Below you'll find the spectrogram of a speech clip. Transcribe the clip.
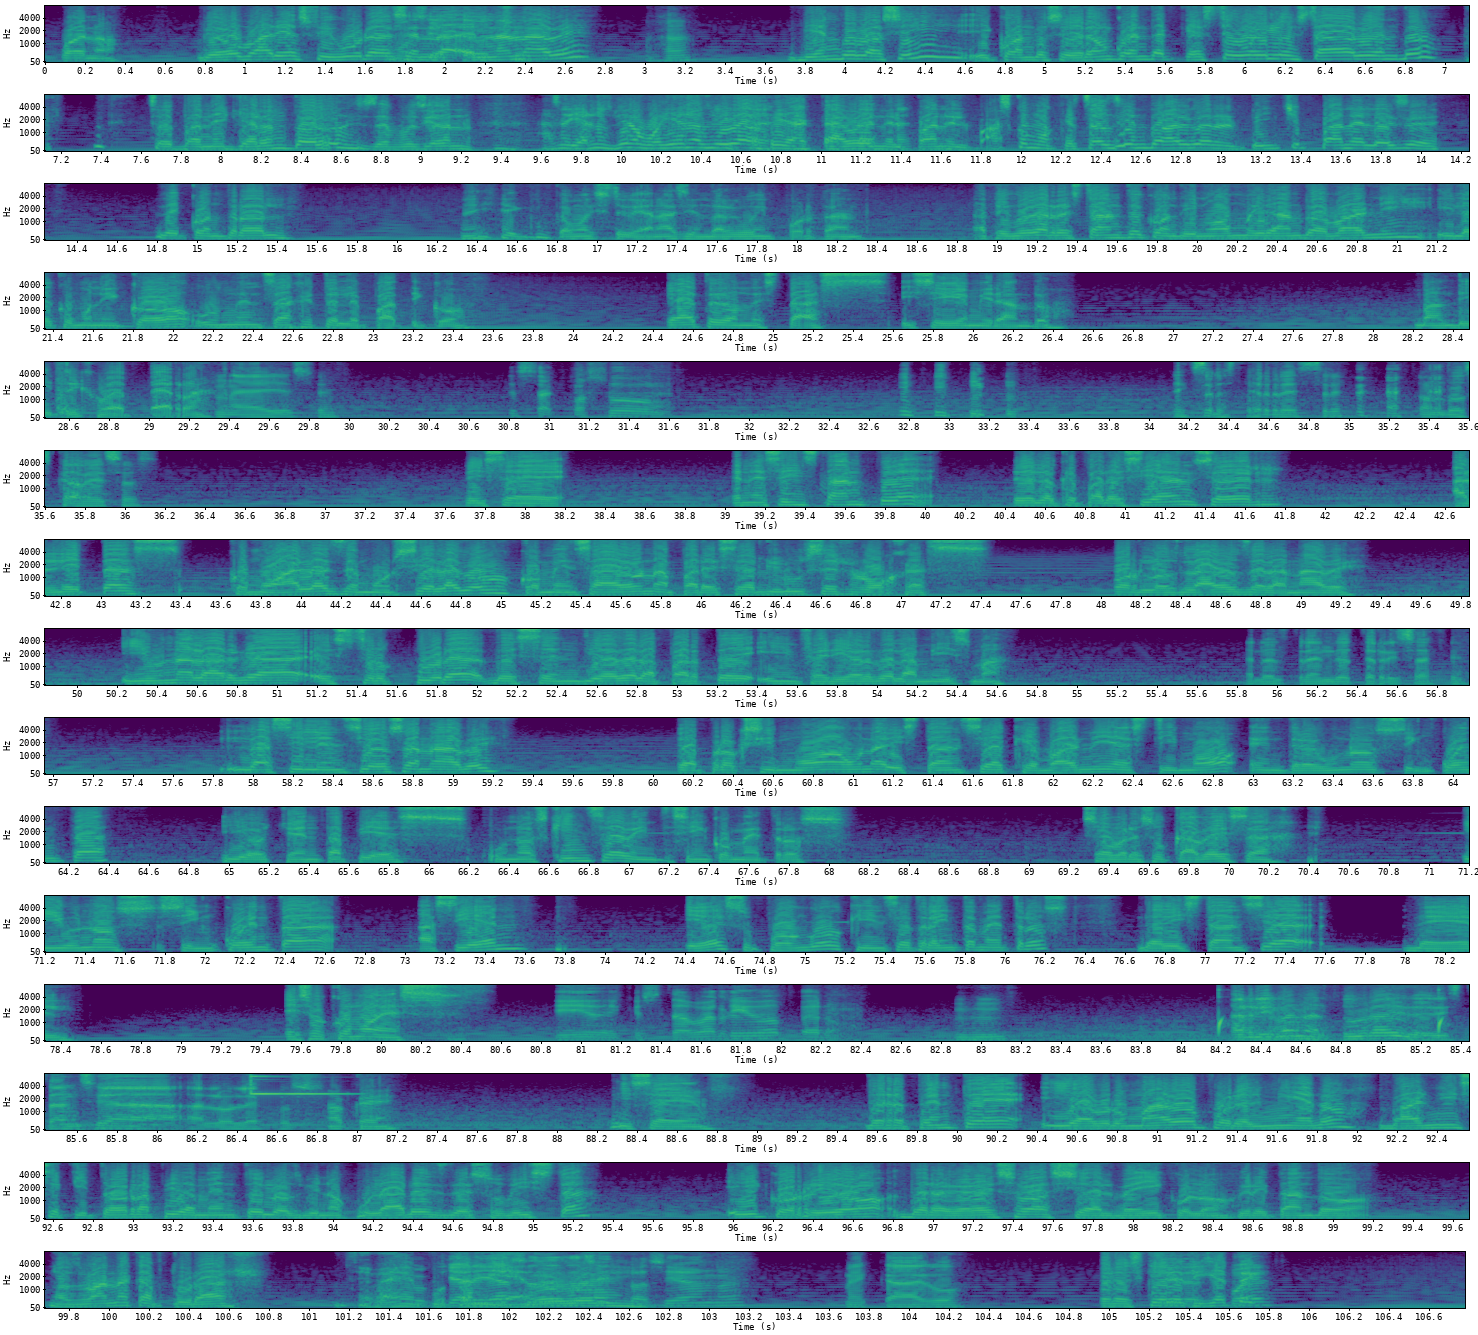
Bueno, vio varias figuras en la, en la nave. Ajá. viéndolo así y cuando se dieron cuenta que este güey lo estaba viendo, se paniquearon todos y se pusieron, "Ah, ya nos vio, güey, ya nos vio, y acá en el panel, vas como que estás haciendo algo en el pinche panel ese de control, como si estuvieran haciendo algo importante. La figura restante continuó mirando a Barney y le comunicó un mensaje telepático. Quédate donde estás y sigue mirando. Bandito hijo de perra. Ah, yo sé. Se sacó su. Extraterrestre. con dos cabezas. Dice, en ese instante, de lo que parecían ser aletas como alas de murciélago, comenzaron a aparecer luces rojas por los lados de la nave. Y una larga estructura descendió de la parte inferior de la misma. Era el tren de aterrizaje. La silenciosa nave se aproximó a una distancia que Barney estimó entre unos 50 y 80 pies, unos 15 a 25 metros, sobre su cabeza y unos 50 a 100 pies, supongo, 15 a 30 metros de distancia de él. ¿Eso cómo es? Sí, de que estaba arriba, pero. Arriba en altura y de distancia a lo lejos. Ok. Dice, de repente y abrumado por el miedo, Barney se quitó rápidamente los binoculares de su vista y corrió de regreso hacia el vehículo, gritando, nos van a capturar. Se ve ¿Tú qué puto miedo, güey. Me cago. Pero es que ¿Y fíjate, después?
